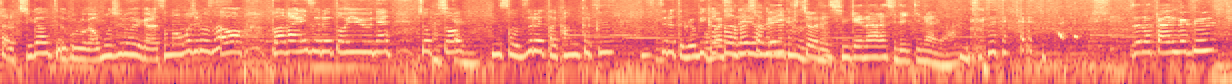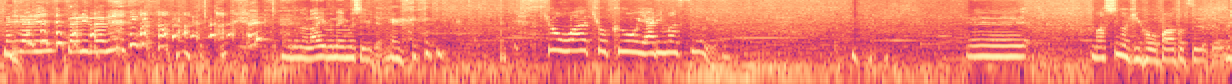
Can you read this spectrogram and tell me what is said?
たら違うってところが面白いからその面白さをバカにするというねちょっとそうずれた感覚ずれた呼び方その喋で呼んでるだけなんだり口調で真剣な話できないわ。その感覚何何何何俺のライブの MC みたいな。今日は曲をやりますえー、まあ死の秘宝パート2というね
